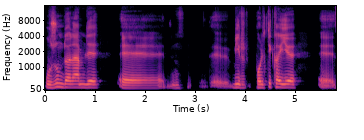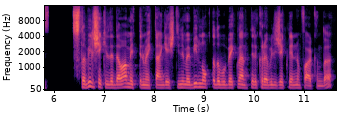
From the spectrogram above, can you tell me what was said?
uzun dönemli e, e, bir politikayı stabil şekilde devam ettirmekten geçtiğini ve bir noktada bu beklentileri kırabileceklerinin farkında.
